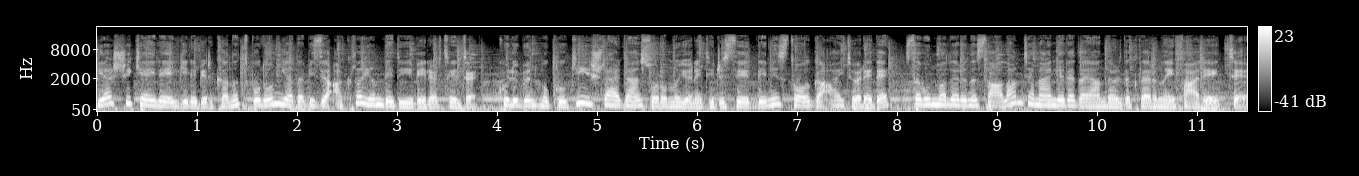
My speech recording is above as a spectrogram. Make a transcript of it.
ya şike ile ilgili bir kanıt bulun ya da bizi aklayın dediği belirtildi. Kulübün hukuki işlerden sorumlu yöneticisi Deniz Tolga Aytöre de savunmalarını sağlam temellere dayandırdıklarını ifade etti.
